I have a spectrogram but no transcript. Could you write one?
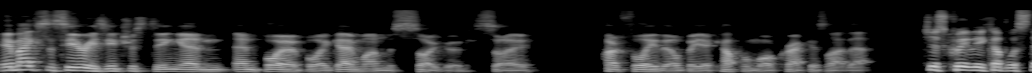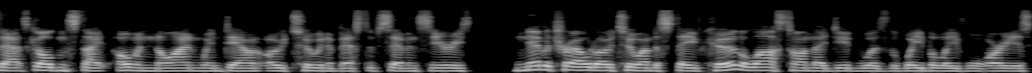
it makes the series interesting, and and boy oh boy, game one was so good. So hopefully there'll be a couple more crackers like that. Just quickly, a couple of stats. Golden State 0 9 went down 0 2 in a best of seven series. Never trailed 0 2 under Steve Kerr. The last time they did was the We Believe Warriors,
